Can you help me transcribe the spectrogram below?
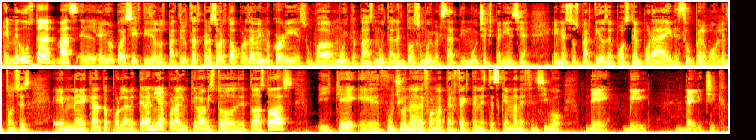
Eh, me gusta más el, grupo de safeties de los Patriotas, pero sobre todo por Devin McCurdy. Es un jugador muy capaz, muy talentoso, muy versátil, mucha experiencia en estos partidos de postemporada y de Super Bowl. Entonces eh, me decanto por la veteranía, por alguien que lo ha visto de todas, todas y que eh, funciona de forma perfecta en este esquema defensivo de Bill Belichick.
